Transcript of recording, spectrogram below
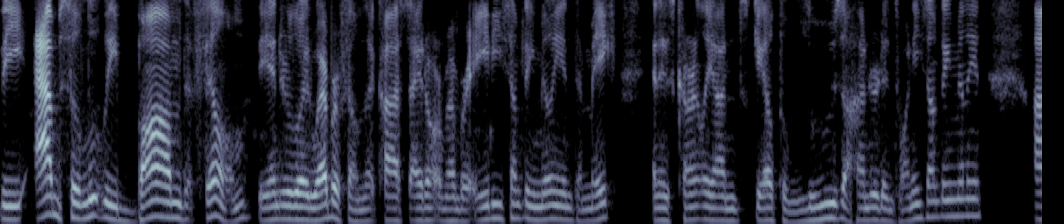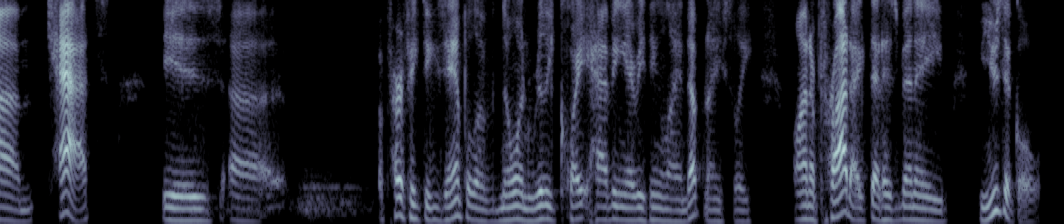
the absolutely bombed film, the Andrew Lloyd Webber film that cost, I don't remember, 80 something million to make and is currently on scale to lose 120 something million. Um, Cats is uh, a perfect example of no one really quite having everything lined up nicely on a product that has been a musical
